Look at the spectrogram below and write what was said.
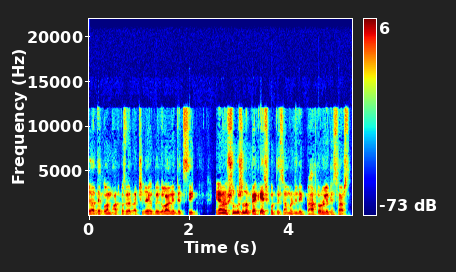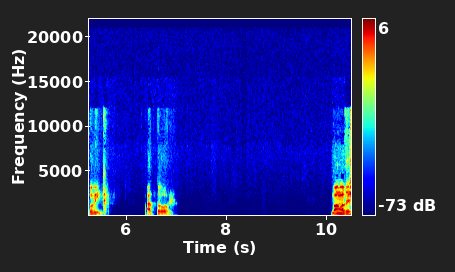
যা দেখলাম আতরের আছে যাই হোক, এগুলো আগে দেখছি। এখানে সুন্দর সুন্দর প্যাকেজ করতেছে। আমরা যদি একটু আতর লিখে সার্চ করি, আতর। বাংলাদেশ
